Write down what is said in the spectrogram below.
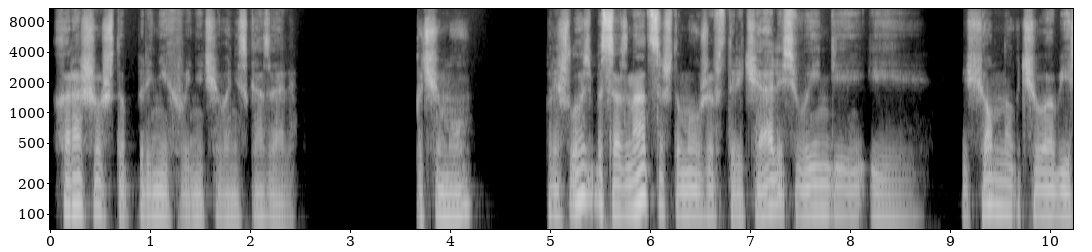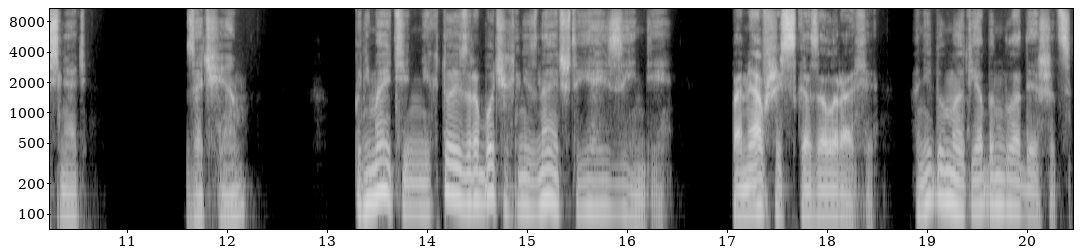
Хорошо, что при них вы ничего не сказали. Почему? Пришлось бы сознаться, что мы уже встречались в Индии и еще много чего объяснять. Зачем? Понимаете, никто из рабочих не знает, что я из Индии. Помявшись, сказал Рафи. Они думают, я бангладешец.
